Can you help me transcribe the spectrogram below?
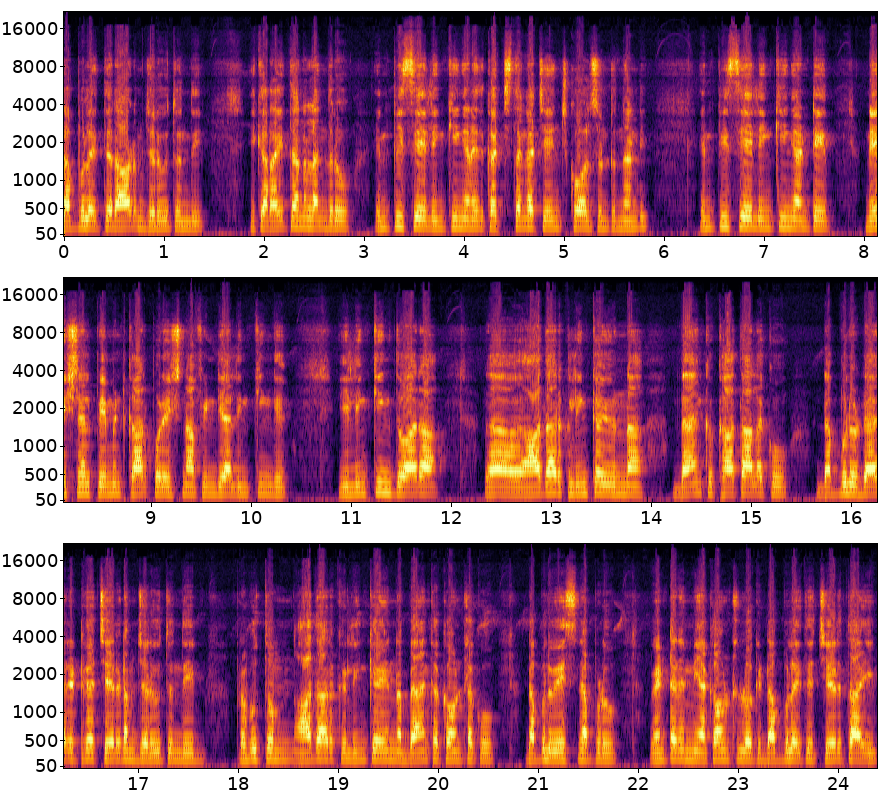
డబ్బులు అయితే రావడం జరుగుతుంది. ఇక రైతన్నలందరూ ఎన్పిసిఐ లింకింగ్ అనేది ఖచ్చితంగా చేయించుకోవాల్సి ఉంటుందండి. ఎన్పిసిఐ లింకింగ్ అంటే national payment corporation of India linking ఈ లింకింగ్ ద్వారా ఆధార్కు లింక్ అయి ఉన్న బ్యాంకు ఖాతాలకు డబ్బులు డైరెక్ట్గా చేరడం జరుగుతుంది. ప్రభుత్వం ఆధార్కు లింక్ అయి ఉన్న బ్యాంక్ అకౌంట్లకు డబ్బులు వేసినప్పుడు వెంటనే మీ అకౌంట్లోకి డబ్బులు అయితే చేరుతాయి.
